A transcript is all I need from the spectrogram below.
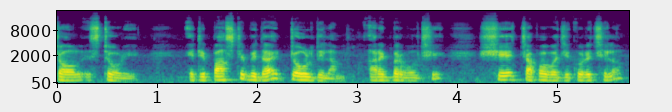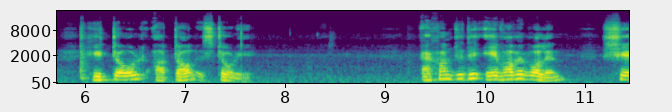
টল স্টোরি এটি পাঁচটি বিদায় টোল দিলাম। আরেকবার বলছি, সে চাপাবাজি করেছিল। হি টোল্ড আ টল স্টোরি এখন যদি এভাবে বলেন, সে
